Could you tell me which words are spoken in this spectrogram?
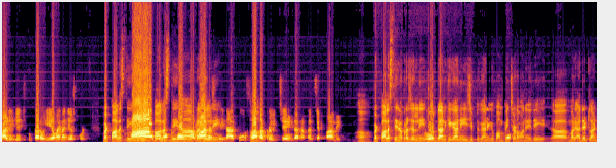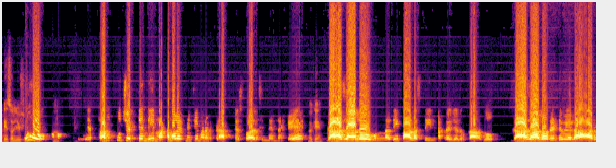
ఖాళీ చేయించుకుంటారో ఏమైనా చేసుకోండి. బట్ పాలస్తీనా పాలస్తీనాకు స్వాతంత్రం ఇచ్చేయండి అని అన్నది చెప్పాలి. బట్ పాలస్తీనా ప్రజల్ని జోర్డాన్కి కానీ ఈజిప్ట్ కానీ పంపించడం అనేది మరి అదెట్లాంటి సొల్యూషన్ ట్రంప్ చెప్పింది మొట్టమొదటి నుంచి మనం ఇక్కడ అర్థం చేసుకోవాల్సింది ఏంటంటే గాజాలో ఉన్నది పాలస్తీనా ప్రజలు కాదు. గాజాలో రెండు వేల ఆరు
